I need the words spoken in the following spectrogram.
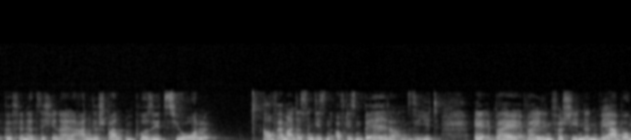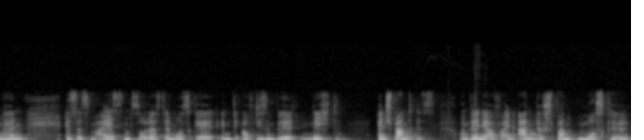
befindet sich in einer angespannten Position. Auch wenn man das in diesen, auf diesen Bildern sieht, äh, bei, bei den verschiedenen Werbungen, es ist meistens so, dass der Muskel in, auf diesem Bild nicht entspannt ist. Und wenn ihr auf einen angespannten Muskel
